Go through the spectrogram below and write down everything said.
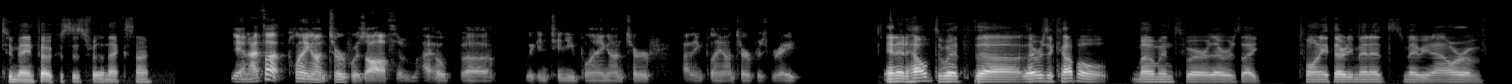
two main focuses for the next time. Yeah, and I thought playing on turf was awesome. I hope uh, we continue playing on turf. I think playing on turf was great. And it helped with uh, there was a couple moments where there was like 20, 30 minutes, maybe an hour of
